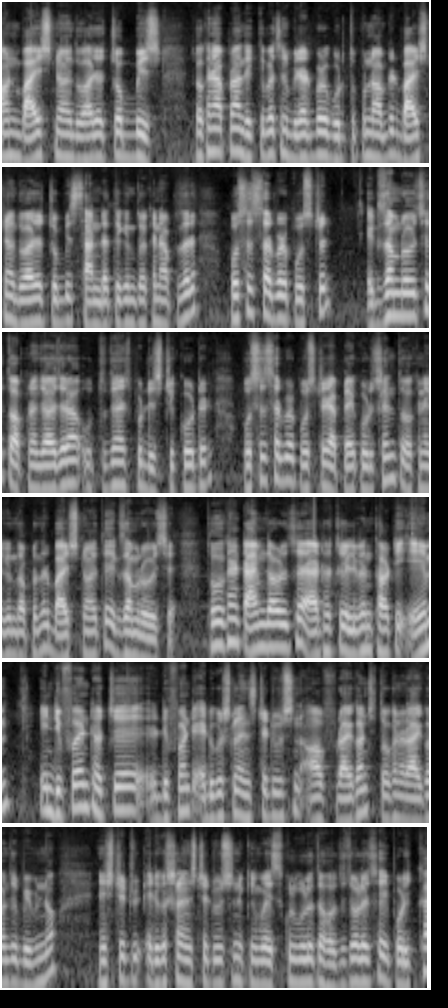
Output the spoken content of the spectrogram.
on বাইশ নয় দু হাজার চব্বিশ। তো এখানে আপনারা দেখতে পাচ্ছেন বিরাট বড় গুরুত্বপূর্ণ আপডেট বাইশ নয় দু হাজার চব্বিশ সানডেতে কিন্তু এখানে আপনাদের প্রসেস সার্ভার পোস্টের এক্সাম রয়েছে, তো আপনারা যারা যারা উত্তর দিনাজপুর ডিস্ট্রিক্ট কোর্টের প্রসেস সার্ভার পোস্টের অ্যাপ্লাই করেছিলেন, তো ওখানে কিন্তু আপনাদের বাইশ নয়তে এক্সাম রয়েছে। তো এখানে টাইম দেওয়া রয়েছে অ্যাট হচ্ছে eleven thirty AM in different হচ্ছে different educational institution of Raiganj তো ওখানে রায়গঞ্জের বিভিন্ন ইনস্টিটিউ এডুকেশনাল ইনস্টিটিউশন কিংবা স্কুলগুলোতে হতে চলেছে এই পরীক্ষা।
